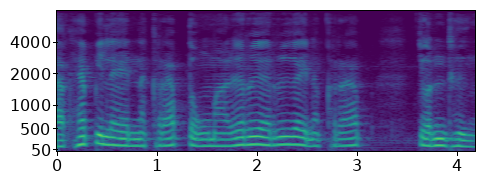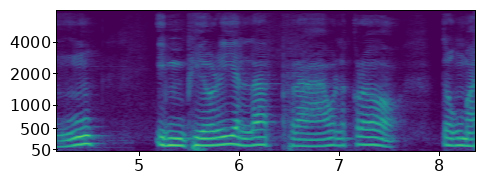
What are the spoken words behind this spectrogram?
ากแฮปปี้แลนด์นะครับ ตรงมาเรื่อยๆนะครับ จนถึงอิมพีเรียลลาดพร้าว แล้วก็ตรงมา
